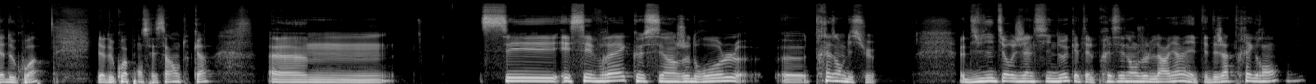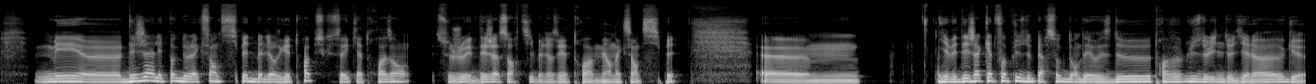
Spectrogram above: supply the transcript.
a de quoi. Il y a de quoi penser ça, en tout cas. Euh, c'est et c'est vrai que c'est un jeu de rôle euh, très ambitieux. Divinity Original Sin 2, qui était le précédent jeu de l'Ariane, était déjà très grand, mais euh, déjà à l'époque de l'accès anticipé de Baldur's Gate 3, puisque vous savez qu'il y a 3 ans, ce jeu est déjà sorti, Baldur's Gate 3, mais en accès anticipé. Euh, il y avait déjà 4 fois plus de persos que dans DOS2, 3 fois plus de lignes de dialogue,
